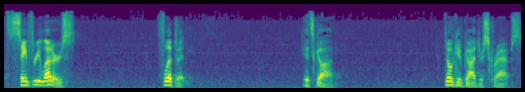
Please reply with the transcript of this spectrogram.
Same three letters. Flip it. It's God. Don't give God your scraps.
